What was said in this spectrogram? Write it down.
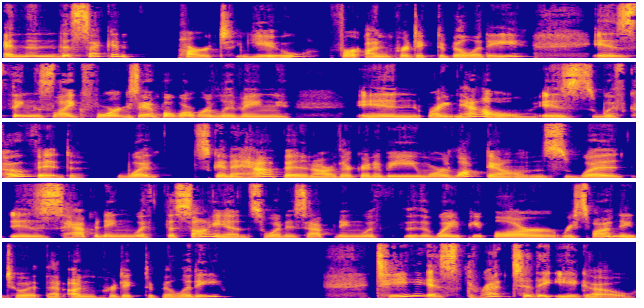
And then the second part, you, for unpredictability, is things like, for example, what we're living in right now is with COVID. What what's going to happen? Are there going to be more lockdowns? What is happening with the science? What is happening with the way people are responding to it? That unpredictability. T is threat to the ego.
